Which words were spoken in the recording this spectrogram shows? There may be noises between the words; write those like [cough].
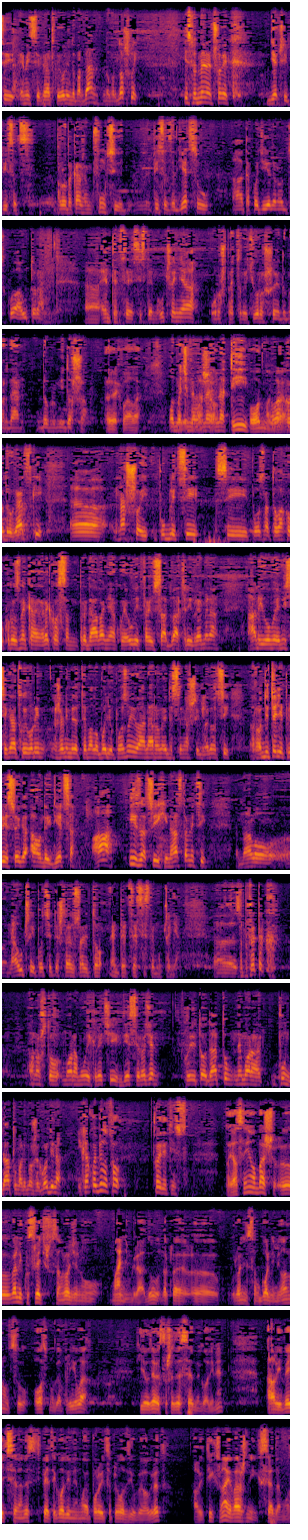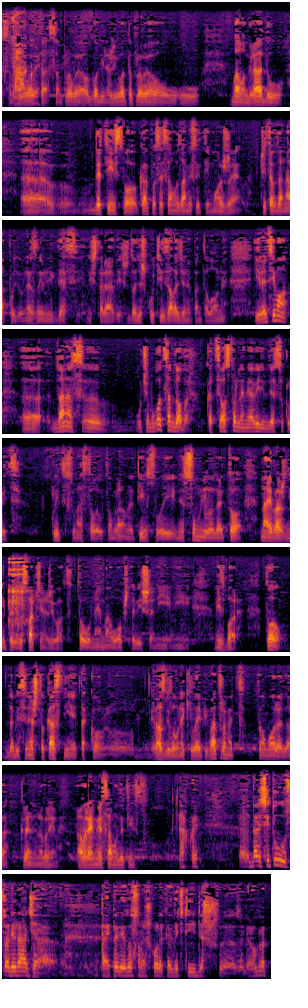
gledalci emisije Gradsko Julin, dobar dan, dobrodošli. Ispred mene čovjek, dječji pisac, prvo da kažem funkciju pisac za djecu, a također jedan od autora NTC sistema učenja, Uroš Petrović. Uroše, dobar dan, dobro mi došao. E, hvala. Odmah ćemo na, na ti, Odmah, ovako da, drugarski. E, našoj publici si poznat ovako kroz neka, rekao sam, predavanja koja uvijek traju sat, dva, tri vremena, ali u ovoj emisiji Grad koji volim, želim da te malo bolje upoznaju, a naravno i da se naši gledoci, roditelji prije svega, a onda i djeca, a iznad svih i nastavnici, malo nauče i podsjete šta je u stvari to NTC sistem učenja. E, za početak, ono što moram uvijek reći, gdje si rođen, koji je to datum, ne mora pun datum, ali može godina, i kako je bilo to tvoje djetinstvo? Pa ja sam imao baš uh, veliku sreću što sam rođen u manjem gradu. Dakle, uh, rođen sam u Gornjem Milanovcu 8. aprila 1967. godine, ali već 75. godine moja porodica prilazi u Beograd, ali tih najvažnijih 7-8 života je. sam proveo, godina života proveo u, u malom gradu, uh, detinstvo, kako se samo zamisliti može, čitav dan napolju, ne znaju ni gde si, ni šta radiš, dođeš kući i zalađene pantalone. I recimo, danas, u čemu god sam dobar, kad se ostvarnem, ja vidim gde su klice. Klice su nastale u tom ranom detinstvu i nesumnjivo da je to najvažniji period u života. To nema uopšte više ni, ni, ni zbora. To, da bi se nešto kasnije tako razvilo u neki lepi vatromet, to mora da krene na vreme. A vreme je samo detinstvo. Tako je. Da li se tu u stvari rađa taj period osnovne škole kad već ti ideš za Beograd?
